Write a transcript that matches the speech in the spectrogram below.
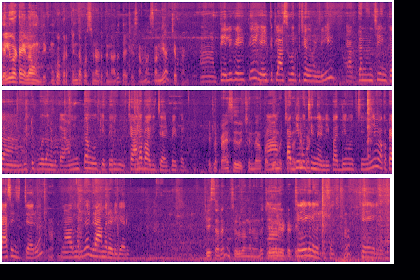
తెలుగు అట ఎలా ఉంది? ఇంకొకరు కింద క్వశ్చన్ అడుగుతున్నారు. దయచేసి అమ్మ సంధ్య చెప్పండి. తెలుగు అయితే ఎయిత్ క్లాస్ వరకు చదవండి. అక్కడ నుంచి ఇంకా బిట్టు పోదనమాట. అంతా ఓకే తెలుగు. చాలా బాగా ఇచ్చారు పేపర్. ఎట్లా ప్యాసేజ్ వచ్చిందా? పద్యం పద్యం వచ్చిందండి. పద్యం వచ్చింది. ఒక ప్యాసేజ్ ఇచ్చారు. నార్మల్గా గ్రామర్ అడిగారు. చేస్తారా? నీకు సులభంగానే ఉందా? చేయగలిగేటట్టు చేయగలగచ్చు సార్. చేయగలగచ్చు.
